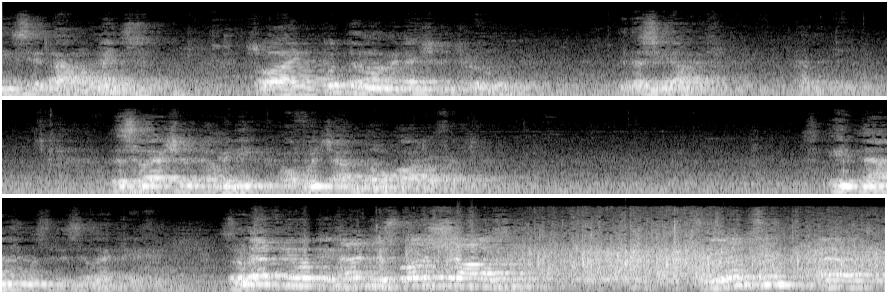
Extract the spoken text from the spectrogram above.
he said, by all means. So I put the nomination through with the CIF committee. The selection committee, of which I'm no part of it. unanimously selected. So let's give a big hand to Shah's selection as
